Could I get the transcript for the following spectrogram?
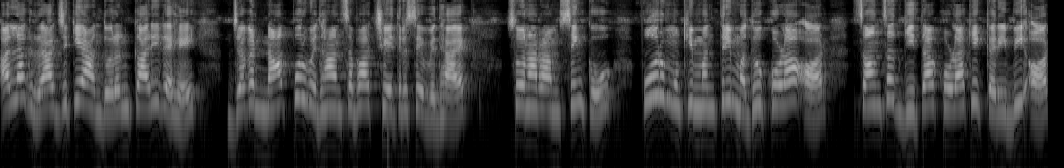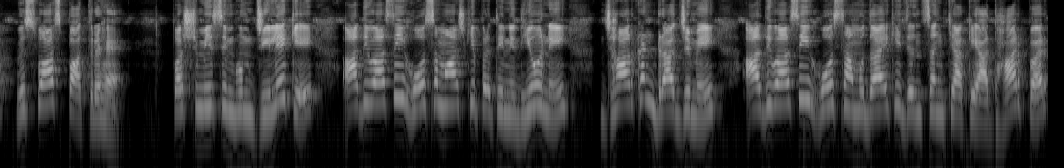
अलग राज्य के आंदोलनकारी रहे जगन्नाथपुर विधानसभा क्षेत्र से विधायक सोनाराम सिंह को पूर्व मुख्यमंत्री मधु कोड़ा और सांसद गीता कोड़ा के करीबी और विश्वास पात्र है। पश्चिमी सिंहभूम ज़िले के आदिवासी हो समाज के प्रतिनिधियों ने झारखंड राज्य में आदिवासी हो समुदाय की जनसंख्या के आधार पर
